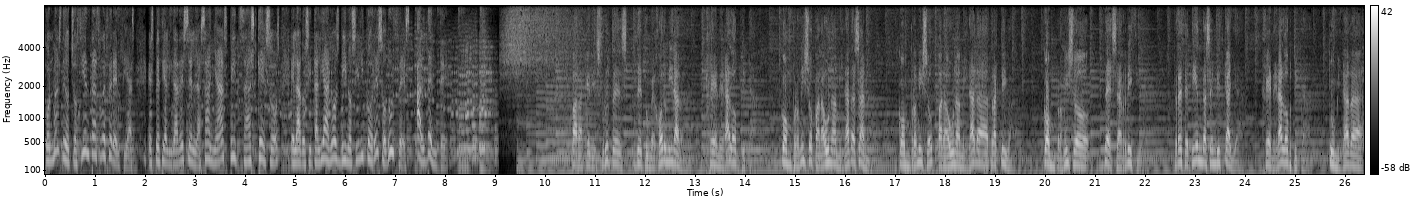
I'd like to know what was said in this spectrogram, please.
con más de 800 referencias. Especialidades en lasañas, pizzas, quesos, helados italianos, vinos y licores o dulces. Al Dente. Para que disfrutes de tu mejor mirada. General Óptica. Compromiso para una mirada sana. Compromiso para una mirada atractiva. Compromiso de servicio. 13 tiendas en Vizcaya. General Óptica. Tu mirada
